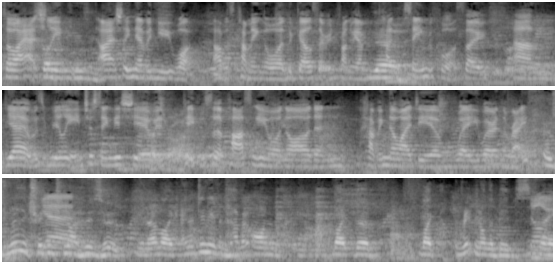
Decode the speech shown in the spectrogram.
So I actually, confusing. I actually never knew what I was coming or the girls that were in front of me I Yeah. hadn't seen before. So um, yeah, it was really interesting this year with people sort of passing you or not and having no idea where you were in the race. It was really tricky Yeah. to know who's who, you know, like, and it didn't even have it on, like the, like written on the bibs. No, or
